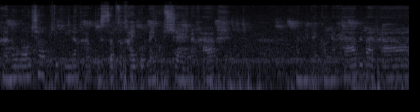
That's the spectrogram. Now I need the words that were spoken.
หาน้องๆชอบคลิปนี้นะคะ กด subscribe กดไลค์ กดแชร์นะคะ วันนี้ไปก่อนนะคะ บ๊ายบายค่ะ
